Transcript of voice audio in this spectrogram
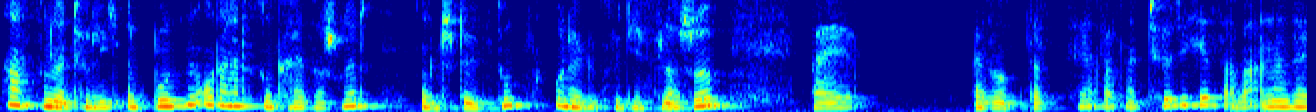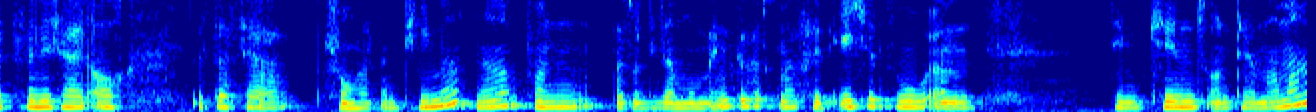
hast du natürlich entbunden oder hattest du einen Kaiserschnitt? Und stillst du oder gibst du die Flasche? Weil, also das ist ja was Natürliches, aber andererseits finde ich halt auch, ist das ja schon was Intimes, ne? Von, also dieser Moment gehört immer, finde ich jetzt so, ähm, dem Kind und der Mama.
